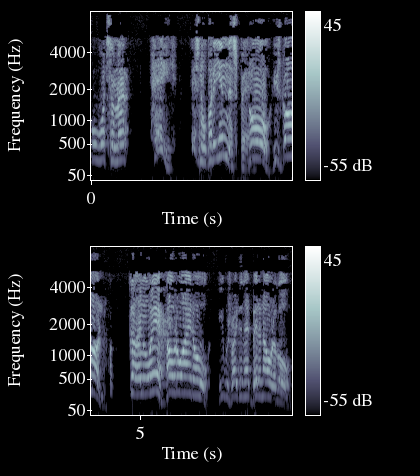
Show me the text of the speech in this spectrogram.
Oh, what's the matter? Hey, there's nobody in this bed. No, he's gone. Gone where? How do I know? He was right in that bed an hour ago.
